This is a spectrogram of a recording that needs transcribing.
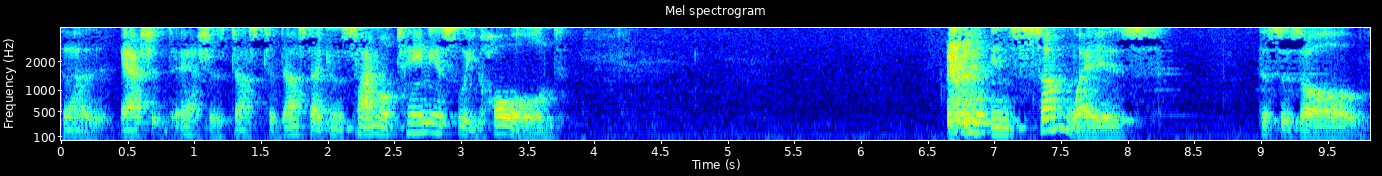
the ashes ashes, dust to dust, I can simultaneously hold in some ways this is all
